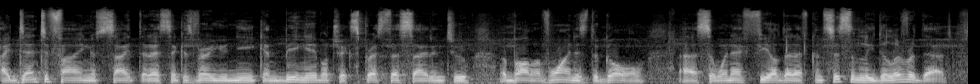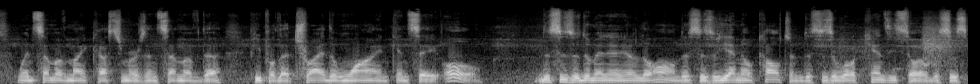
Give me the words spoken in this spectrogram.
identifying a site that I think is very unique and being able to express that site into a bottle of wine is the goal. Uh, so when I feel that I've consistently delivered that, when some of my customers and some of the people that try the wine can say, oh, this is a Domaine Laurent, this is a Yamhill Carlton, this is a WillaKenzie soil, this is,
